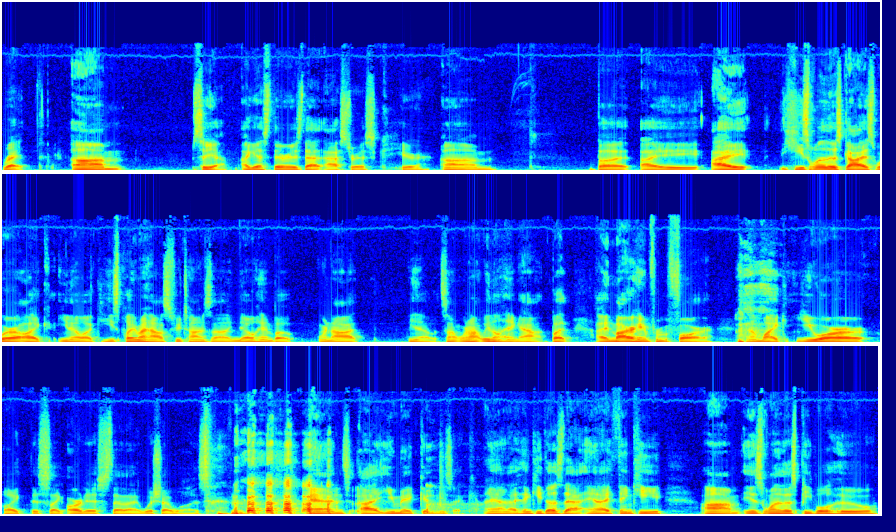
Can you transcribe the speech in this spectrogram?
right. Um, so yeah, I guess there is that asterisk here. Um, but I I he's one of those guys where like you know like he's played my house a few times and I know him, but we're not you know it's not we're not we don't hang out. But I admire him from afar. And I'm like, you are like this like artist that I wish I was, and uh, you make good music, and I think he does that, and I think he um, is one of those people who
